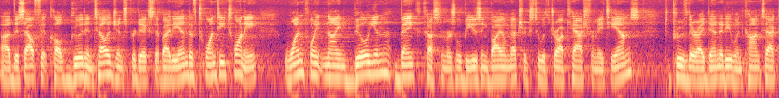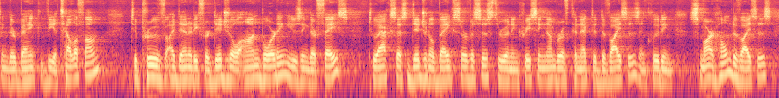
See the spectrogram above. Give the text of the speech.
uh, this outfit called Goode Intelligence predicts that by the end of 2020, 1.9 billion bank customers will be using biometrics to withdraw cash from ATMs, to prove their identity when contacting their bank via telephone, to prove identity for digital onboarding using their face, to access digital bank services through an increasing number of connected devices, including smart home devices,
